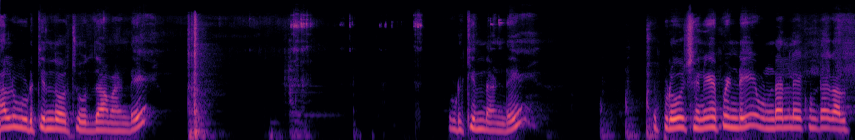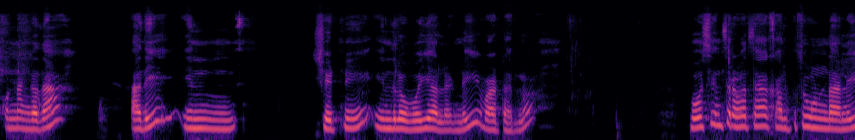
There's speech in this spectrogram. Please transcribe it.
ఆలు ఉడికిందో చూద్దామండి. ఉడికిందండి. ఇప్పుడు శనగపిండి ఉండలు లేకుండా కలుపుకున్నాం కదా అది ఇన్ చట్నీ ఇందులో పోయాలండి వాటర్లో. పోసిన తర్వాత కలుపుతూ ఉండాలి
